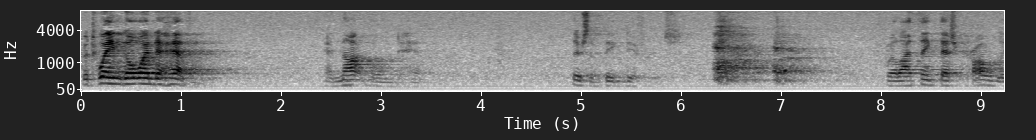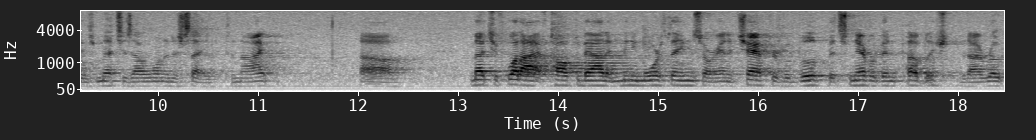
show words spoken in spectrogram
between going to heaven and not going. There's a big difference. Well, I think that's probably as much as I wanted to say tonight. Uh, much of what I've talked about and many more things are in a chapter of a book that's never been published that I wrote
